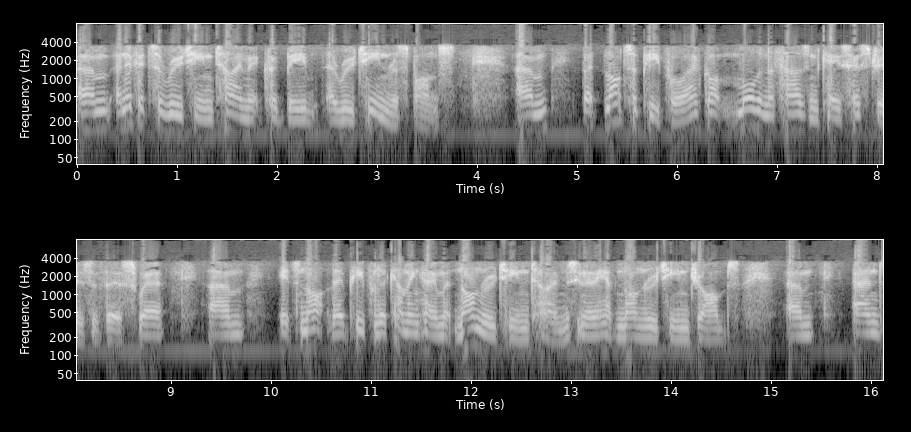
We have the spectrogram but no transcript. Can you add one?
um, and if it's a routine time, it could be a routine response. Um, but lots of people, I've got more than a thousand case histories of this, where um, it's not that people are coming home at non-routine times. You know, they have non-routine jobs, um, and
